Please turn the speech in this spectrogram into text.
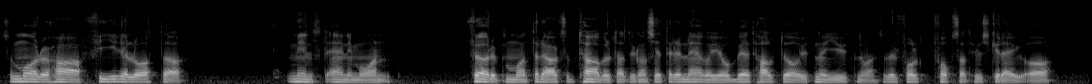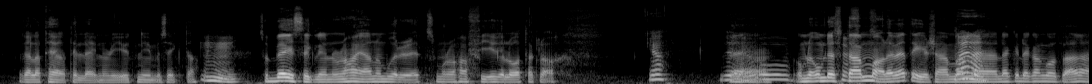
så må du ha fire låter, minst én i måneden, før du på en måte det er akseptabelt at du kan sitte deg ned og jobbe i et halvt år uten å gi ut noe. Så vil folk fortsatt huske deg og relatere til deg når du gir ut ny musikk. da. Mm. Så basically, når du har gjennombruddet ditt, så må du ha fire låter klar. Ja. Det jo om, det, om det stemmer, det vet jeg ikke, men Nei, nei. eh, Det, det kan godt være.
